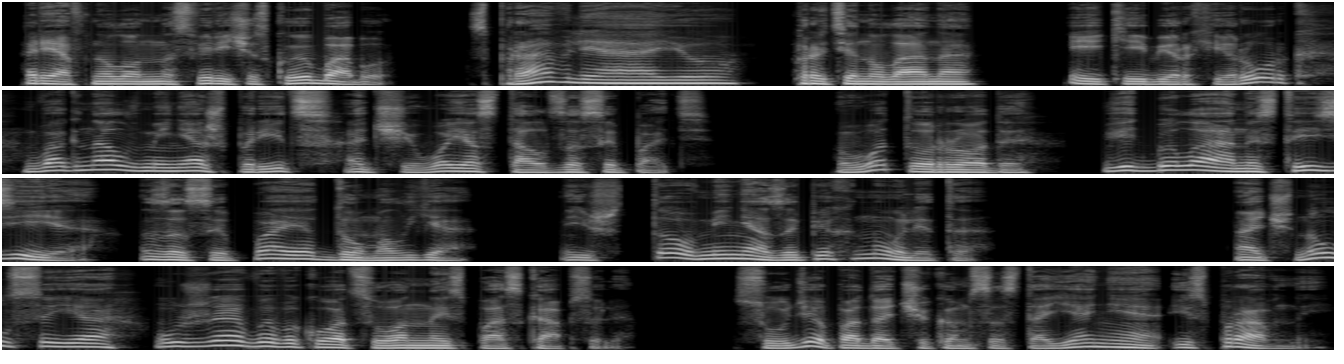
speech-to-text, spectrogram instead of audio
— рявкнул он на сферическую бабу. «Справляю», — протянула она. И киберхирург вогнал в меня шприц, от чего я стал засыпать. Вот уроды. Ведь была анестезия. Засыпая, думал я. И что в меня запихнули-то? Очнулся я уже в эвакуационной спас-капсуле. Судя по датчикам состояния, исправный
